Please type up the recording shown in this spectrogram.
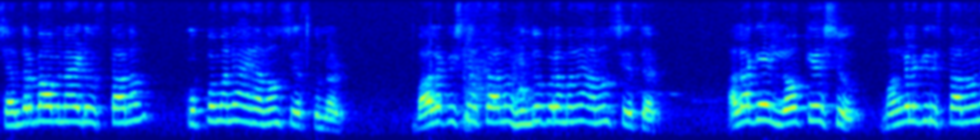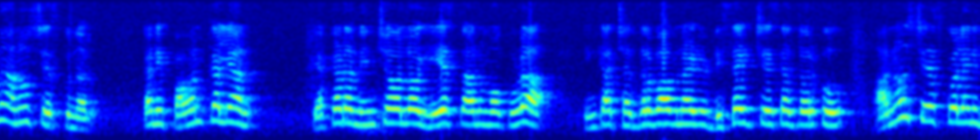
చంద్రబాబు నాయుడు స్థానం కుప్పమని ఆయన అనౌన్స్ చేసుకున్నాడు. బాలకృష్ణ స్థానం హిందూపురం అని అనౌన్స్ చేశారు. అలాగే లోకేష్ మంగళగిరి స్థానం అని అనౌన్స్ చేసుకున్నారు. కానీ పవన్ కళ్యాణ్ ఎక్కడ నించోలో ఏ స్థానమో కూడా ఇంకా చంద్రబాబు నాయుడు డిసైడ్ చేసేంత వరకు అనౌన్స్ చేసుకోలేని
